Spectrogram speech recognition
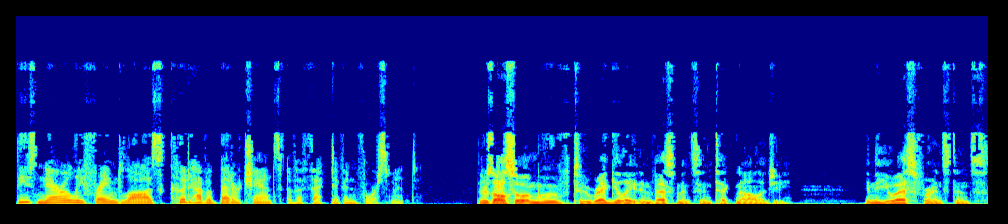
These narrowly framed laws could have a better chance of effective enforcement. There's also a move to regulate investments in technology. In the US, for instance,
